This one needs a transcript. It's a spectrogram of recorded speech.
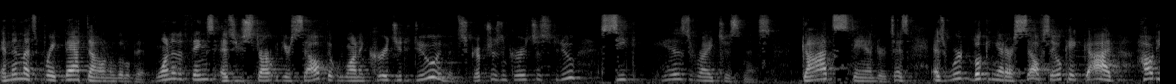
and then let's break that down a little bit. One of the things as you start with yourself that we want to encourage you to do, and the scriptures encourage us to do, seek His righteousness, God's standards. As, as we're looking at ourselves, say, okay, God, how do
